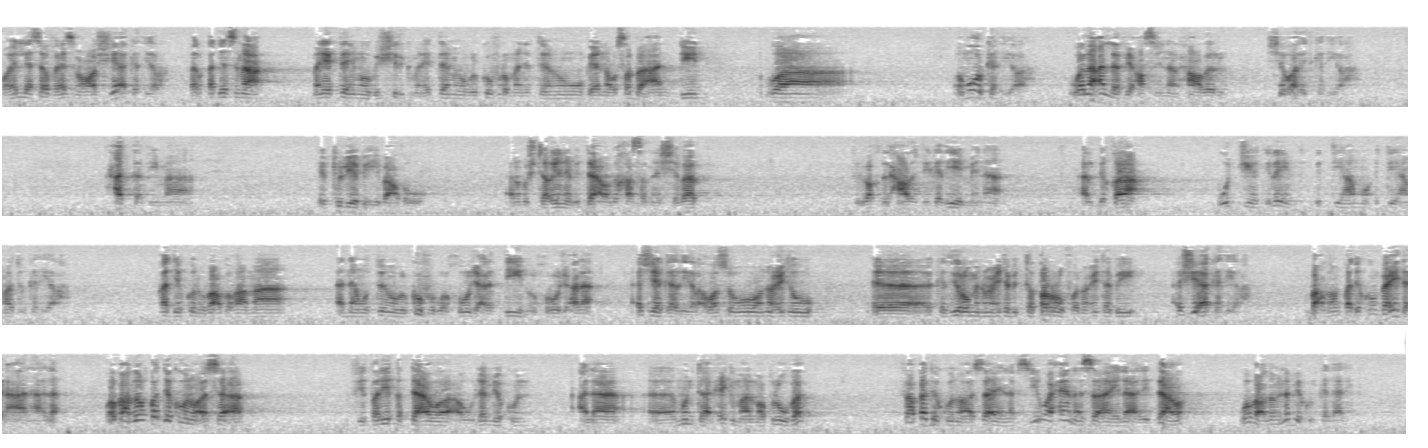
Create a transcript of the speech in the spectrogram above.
وإلا سوف يسمع أشياء كثيرة. بل قد يسمع من يتهمه بالشرك من يتهمه بالكفر من يتهمه بأنه صبع عن الدين وأمور كثيرة. ولعل في عصرنا الحاضر شواهد كثيرة. حتى فيما ابتلي به بعض المشتغلين بالدعوة بخاصة من الشباب في الوقت الحاضر في كثير من البقاع وجهت إليهم اتهام اتهامات كثيرة. قد يكون بعضها ما أنهم اتهموا بالكفر والخروج على الدين والخروج على أشياء كثيرة. ونعت آه، كثير منهم نعت بالتطرف ونعت بأشياء كثيرة. بعضهم قد يكون بعيدا عن هذا وبعضهم قد يكون أساء في طريق الدعوة أو لم يكن على آه، منتهى الحكمة المطلوبة فقد يكون أساء إلى نفسه وأحيانا أساء إلى أهل الدعوة وبعضهم لم يكن كذلك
